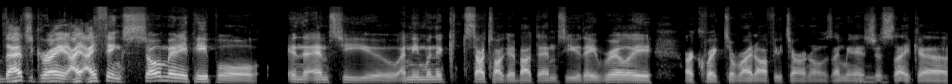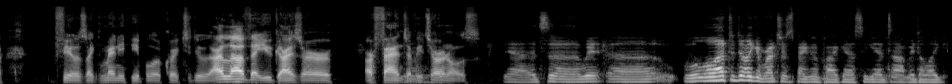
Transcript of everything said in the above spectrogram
that's great! I, I think so many people in the MCU. I mean, when they start talking about the MCU, they really are quick to write off Eternals. I mean, it's just mm-hmm. like uh, feels like many people are quick to do that. I love that you guys are are fans yeah. of Eternals. Yeah, it's uh we uh we'll, we'll have to do like a retrospective podcast again, Tommy, to like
